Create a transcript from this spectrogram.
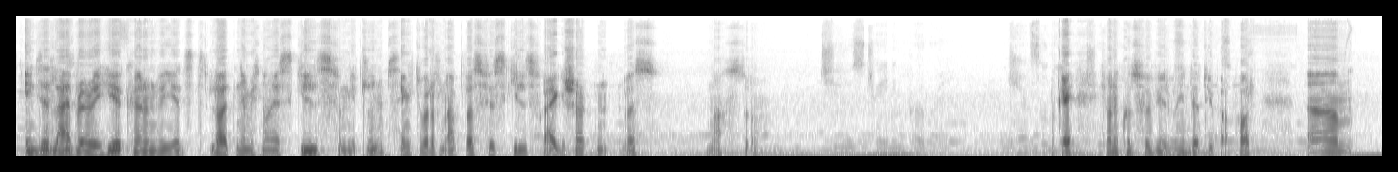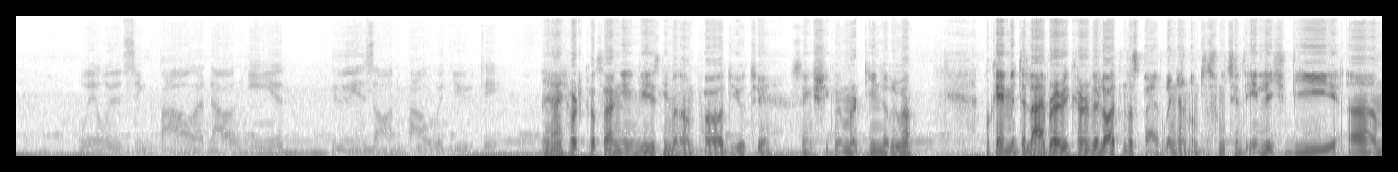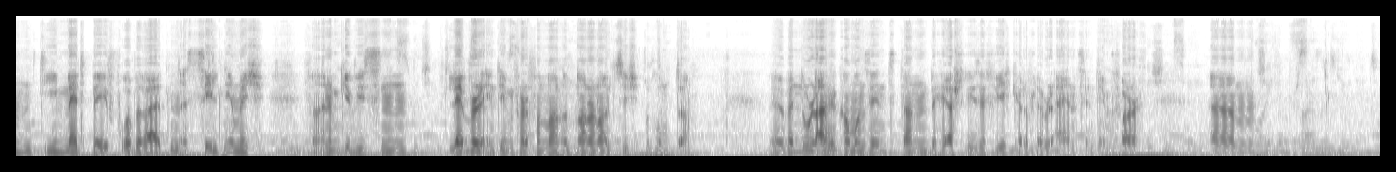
In dieser. Library hier können wir jetzt Leuten nämlich neue Skills vermitteln. Es hängt aber davon ab, was für Skills freigeschalten... Was machst du? Okay, ich war nur kurz verwirrt, wohin der Typ abhaut. Ähm, on ja, ich wollte gerade sagen, irgendwie ist niemand am Power Duty. Deswegen schicken wir mal Dean darüber. Okay, mit der Library können wir Leuten was beibringen und das funktioniert ähnlich wie ähm, die Medbay vorbereiten. Es zählt nämlich von einem gewissen Level, in dem Fall von 999 runter. Wenn wir bei 0 angekommen sind, dann beherrscht diese Fähigkeit auf Level 1 in dem Fall. Ähm.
